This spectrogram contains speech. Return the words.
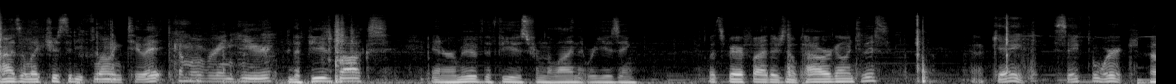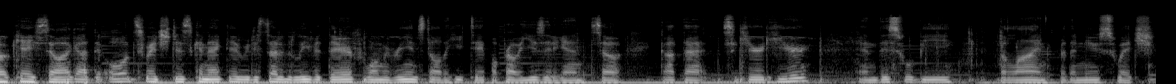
has electricity flowing to it, come over in here, the fuse box, and remove the fuse from the line that we're using. Let's verify there's no power going to this. Okay, safe to work. Okay, so I got the old switch disconnected. We decided to leave it there for when we reinstall the heat tape. I'll probably use it again. So got that secured here, and this will be the line for the new switch.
